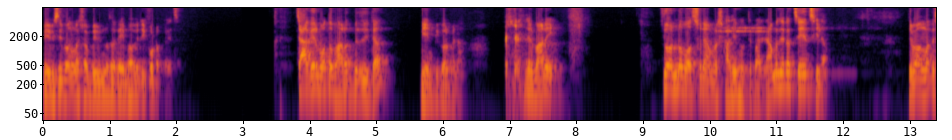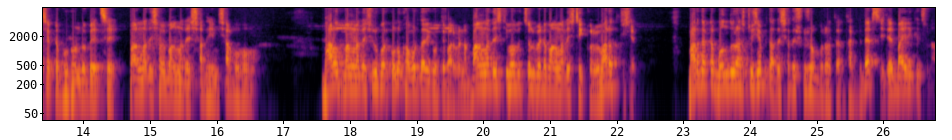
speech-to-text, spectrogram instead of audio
বিবিসি বাংলা সব বিভিন্ন জায়গায় এইভাবে রিপোর্ট পেয়েছে। যে আগের মতো ভারত বিরোধিতা বিএনপি করবে না। এর মানে চুয়ান্ন বছরে আমরা স্বাধীন হতে পারি আমরা যেটা চেয়েছিলাম যে বাংলাদেশ একটা ভূখণ্ড পেয়েছে, বাংলাদেশ হবে বাংলাদেশ স্বাধীন, সার্বভৌম। ভারত বাংলাদেশের উপর কোনো খবরদারি করতে পারবে না। বাংলাদেশ কীভাবে চলবে এটা বাংলাদেশ ঠিক করবে। ভারত কিসের? ভারত একটা বন্ধু রাষ্ট্র হিসেবে তাদের সাথে সুসম্পর্ক থাকবে। দ্যাটস ইট এর বাইরে কিছু না।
